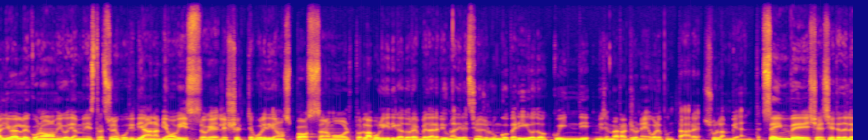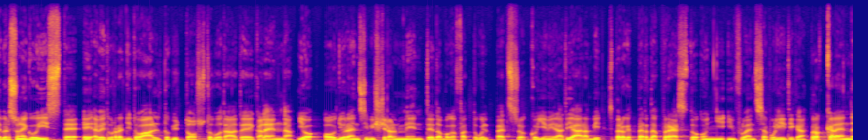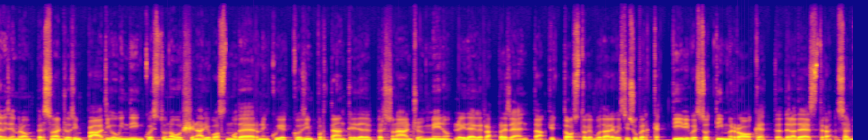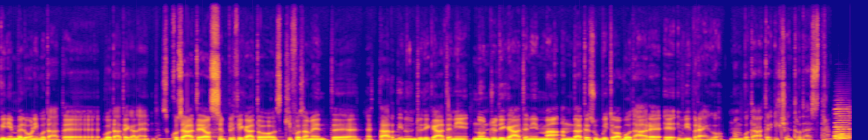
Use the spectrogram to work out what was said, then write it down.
A livello economico, di amministrazione quotidiana, abbiamo visto che le scelte politiche non spostano molto, la politica dovrebbe dare più una direzione sul lungo periodo, quindi mi sembra ragionevole puntare sull'ambiente. Se invece siete delle persone egoiste e avete un reddito alto, piuttosto votate Calenda. Io odio Renzi visceralmente dopo che ha fatto quel pezzo con gli Emirati Arabi, spero che perda presto ogni influenza politica, però Calenda mi sembra un personaggio simpatico, quindi in questo nuovo scenario postmoderno in cui è così importante l'idea del personaggio e meno le idee che rappresenta, piuttosto che votare questi super cattivi, questo team rocket della destra, Salvini e Meloni, votate, votate Calenda. Scusate, ho semplificato schifosamente, è tardi, non giudicatemi, non giudicatemi, ma andate subito a votare e vi prego, non votate il centrodestra.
